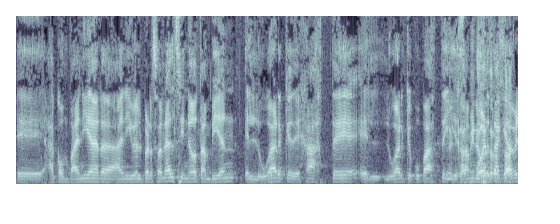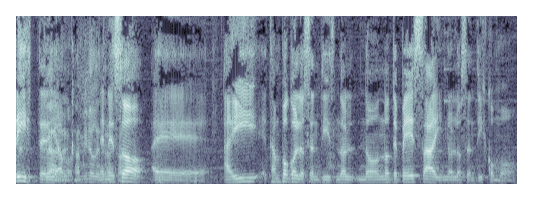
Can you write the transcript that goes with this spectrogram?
eh, acompañar a nivel personal, sino también el lugar que dejaste, el lugar que ocupaste y esa puerta que, abriste, digamos. en eso, eh, ahí tampoco lo sentís, no, no, no te pesa y no lo sentís como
